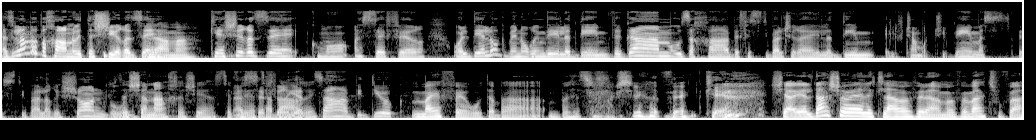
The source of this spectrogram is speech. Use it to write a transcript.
אז למה בחרנו את השיר הזה? למה? כי השיר הזה, כמו הספר, הוא על דיאלוג בין הורים וילדים, וגם הוא זכה בפסטיבל שירי הילדים 1970, הפסטיבל הראשון. והוא- זה שנה אחרי שהספר יצא הספר בארץ. יצא, בדיוק. מה יפה, רותה, בשיר הזה? כן. שהילדה שואלת למה ולמה, ומה התשובה?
